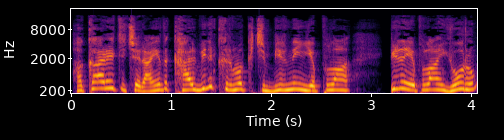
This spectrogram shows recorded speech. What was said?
hakaret içeren ya da kalbini kırmak için birinin yapılan birine yapılan yorum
